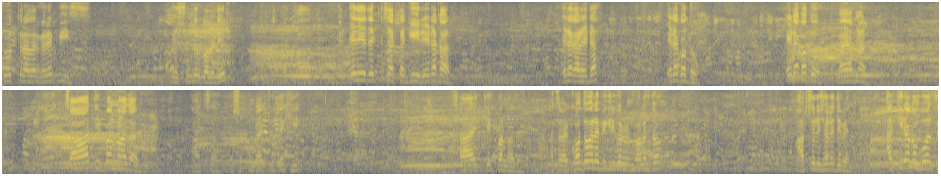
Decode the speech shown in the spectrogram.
সত্তর হাজার করে পিস বেশ সুন্দর কোয়ালিটির। এদিকে দেখতেছি একটা গির, এটা কার? এটা কার এটা? এটা কত? এটা কত? ভাই, আপনার? চাওয়া তিপ্পান্ন হাজার। আচ্ছা দর্শক, আমরা একটু দেখি। সাড়ে তিপ্পান্ন হাজার। আচ্ছা ভাই, কত হলে বিক্রি করবেন বলেন তো? আটচল্লিশ হলে দেবেন। আর কীরকম বলছে?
